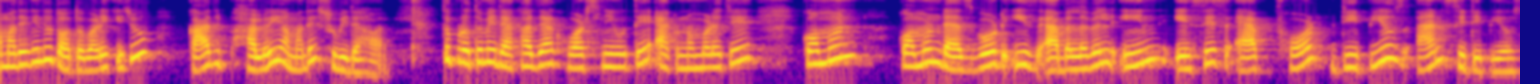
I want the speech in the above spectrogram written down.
আমাদের কিন্তু ততবারই কিছু কাজ ভালোই আমাদের সুবিধা হয়। তো প্রথমে দেখা যাক হোয়াটস নিউতে এক নম্বর আছে common common dashboard is available in SS app for DPOs and CTPOs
